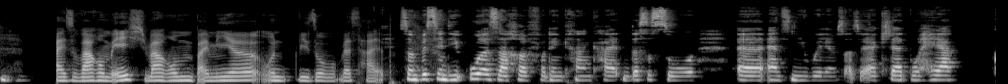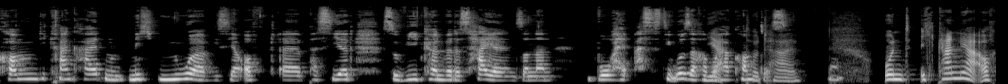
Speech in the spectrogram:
Mhm. Also warum ich, warum bei mir und wieso, weshalb. So ein bisschen die Ursache vor den Krankheiten. Das ist so äh, Anthony Williams. Also er erklärt, woher kommen die Krankheiten und nicht nur, wie es ja oft äh, passiert, so wie können wir das heilen, sondern woher, was ist die Ursache, woher ja, kommt total. es? Ja. Und ich kann ja auch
